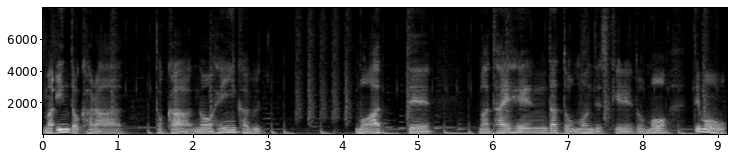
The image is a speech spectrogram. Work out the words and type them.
まあインドからとかの変異株もあって、まあ大変だと思うんですけれどもでも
